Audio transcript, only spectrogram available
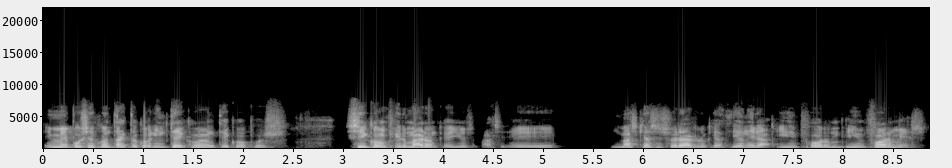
y me puse en contacto con Inteco, Inteco pues sí confirmaron que ellos, eh, más que asesorar, lo que hacían era informes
